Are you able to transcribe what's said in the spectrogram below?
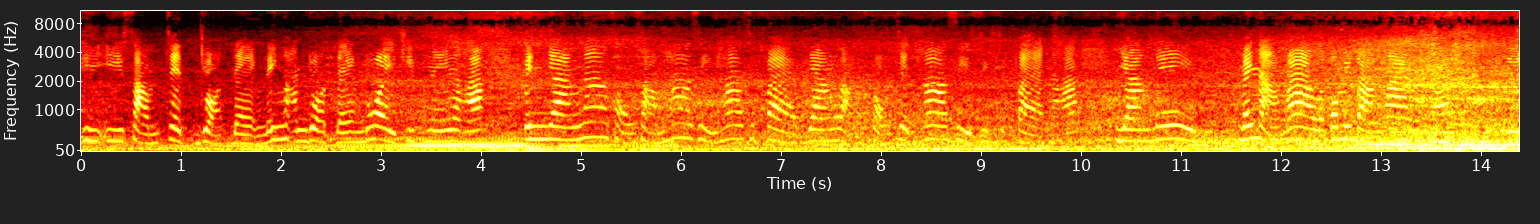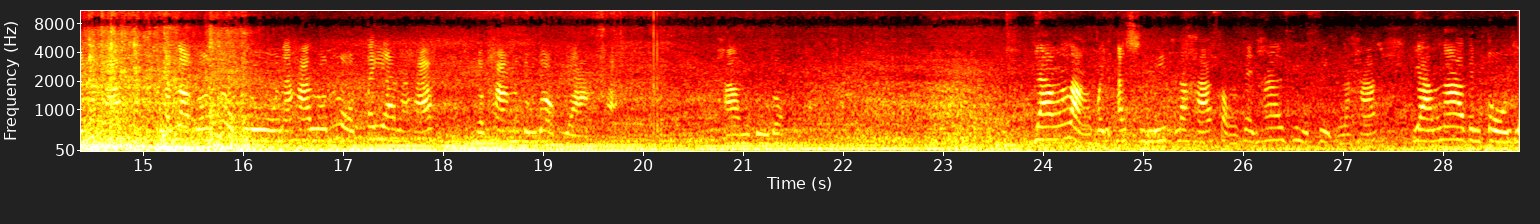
TE 37หยอดแดงได้งานหยอดแดงด้วยคลิปนี้นะคะ เป็นยางหน้า 235 4 58ยางหลัง 275 40 18 นะคะ ยางไม่ไม่หนามากแล้วก็ไม่บางมากนะคะนี่นะคะสำหรับรถหกรูนะคะรถโหลดเตี้ยนะคะ เดี๋ยวพามาดูดอกยางค่ะ พามาดูดอกยางหลังเป็นอาชิลิสนะคะ 275 40 นะคะ ยางหน้าเป็นโตโย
